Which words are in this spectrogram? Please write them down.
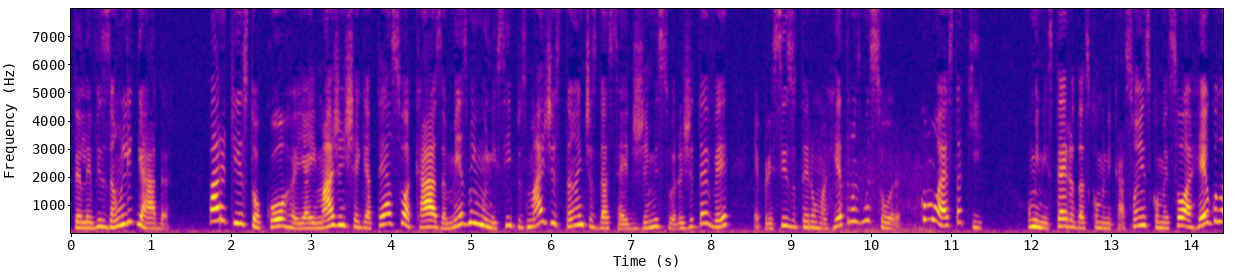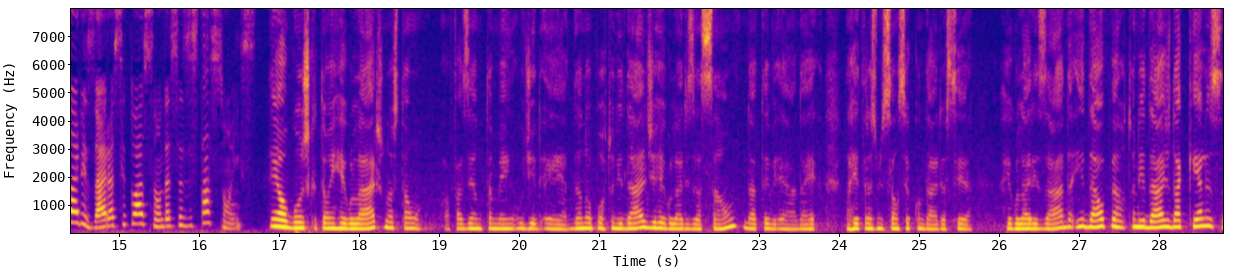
Televisão ligada. Para que isto ocorra e a imagem chegue até a sua casa, mesmo em municípios mais distantes das sedes de emissoras de TV, é preciso ter uma retransmissora, como esta aqui. O Ministério das Comunicações começou a regularizar a situação dessas estações. Tem alguns que estão irregulares, nós estamos fazendo também, o, é, dando a oportunidade de regularização da, TV, é, da, da retransmissão secundária ser regularizada e dar oportunidade daqueles,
